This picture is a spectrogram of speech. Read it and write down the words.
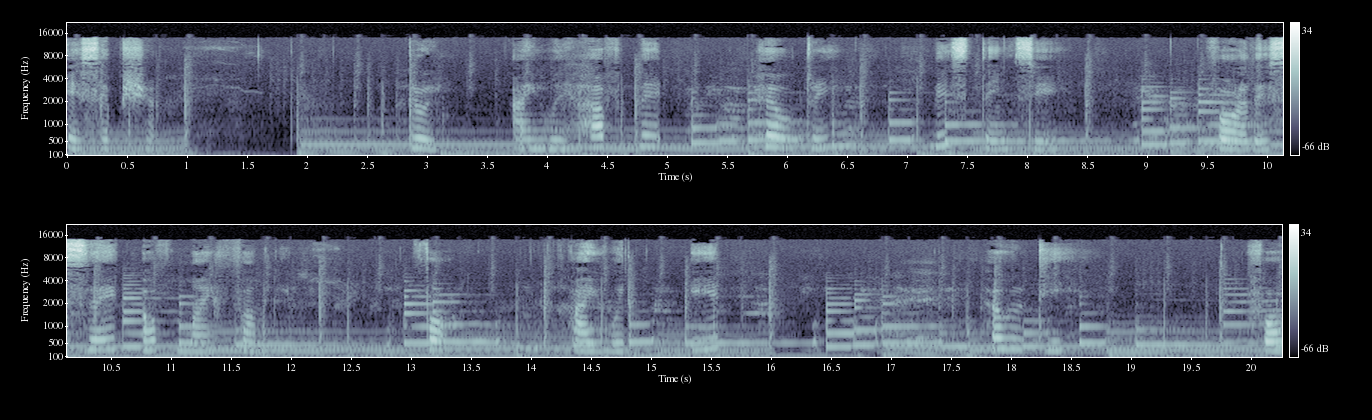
exception. 3. I will have the healthy distancing for the sake of my family. 4. I will eat healthy for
